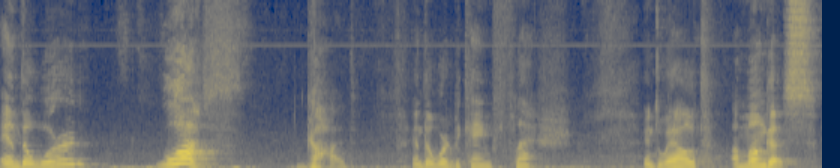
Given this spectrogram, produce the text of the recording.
and the Word was God. And the Word became flesh and dwelt among us.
